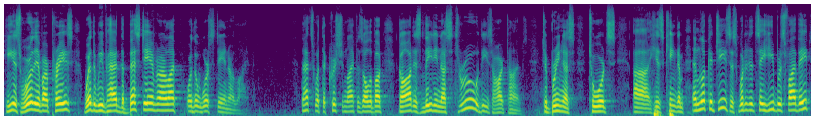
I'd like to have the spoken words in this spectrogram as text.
He is worthy of our praise, whether we've had the best day of our life or the worst day in our life. That's what the Christian life is all about. God is leading us through these hard times to bring us towards uh, His kingdom. And look at Jesus. What did it say, Hebrews 5 8?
